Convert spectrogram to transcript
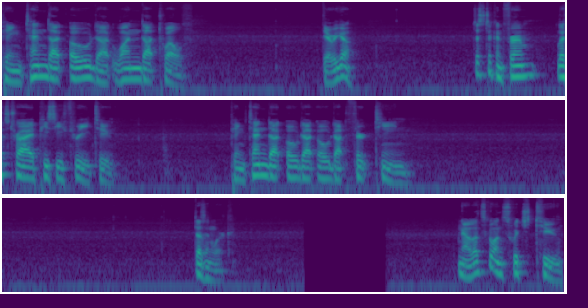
Ping 10.0.1.12. There we go. Just to confirm, let's try PC3 too. Ping 10.0.0.13. Doesn't work. Now let's go on switch 2.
